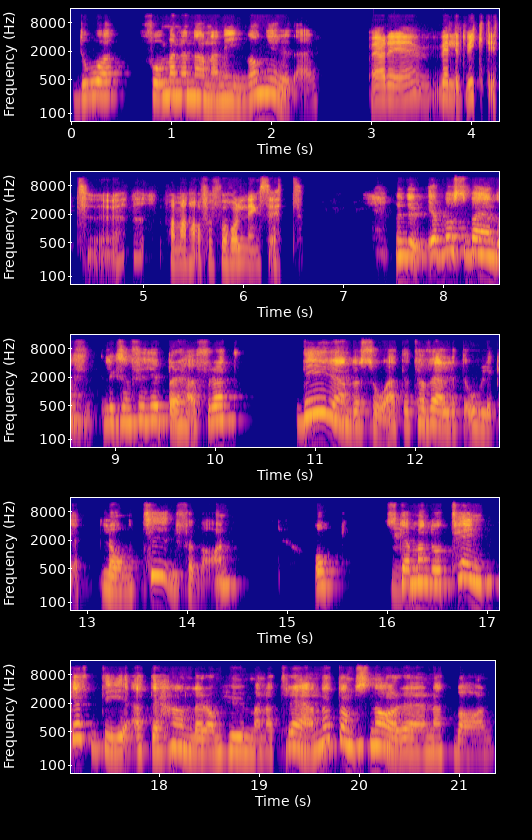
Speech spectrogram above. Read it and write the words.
då får man en annan ingång i det där. Ja, det är väldigt viktigt eh, vad man har för förhållningssätt. Men du, jag måste bara ändå liksom fördjupa det här, för att det är ju ändå så att det tar väldigt olika lång tid för barn. Och ska mm. man då tänka det att det handlar om hur man har tränat dem snarare än att barn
